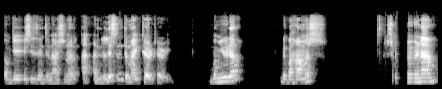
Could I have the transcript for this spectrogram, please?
of Jaycees International. And, and listen to my territory Bermuda, the Bahamas, Suriname,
